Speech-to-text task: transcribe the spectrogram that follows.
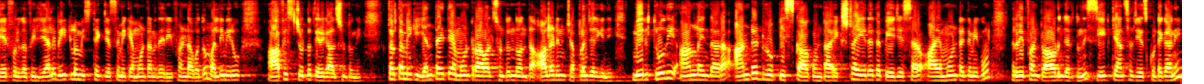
కేర్ఫుల్గా ఫిల్ చేయాలి. వీటిలో మిస్టేక్ చేస్తే మీకు అమౌంట్ అనేది రీఫండ్ అవ్వదు. మళ్ళీ మీరు ఆఫీస్ చుట్టూ తిరగాల్సి ఉంటుంది. తర్వాత మీకు ఎంత అయితే అమౌంట్ రావాల్సి ఉంటుందో అంత ఆల్రెడీ నేను చెప్పడం జరిగింది. మీరు త్రూ ది ఆన్లైన్ ద్వారా హండ్రెడ్ రూపీస్ కాకుండా ఎక్స్ట్రా ఏదైతే పే చేశారో ఆ అమౌంట్ అయితే మీకు రీఫండ్ రావడం జరుగుతుంది. సీట్ క్యాన్సిల్ చేసుకుంటే కానీ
